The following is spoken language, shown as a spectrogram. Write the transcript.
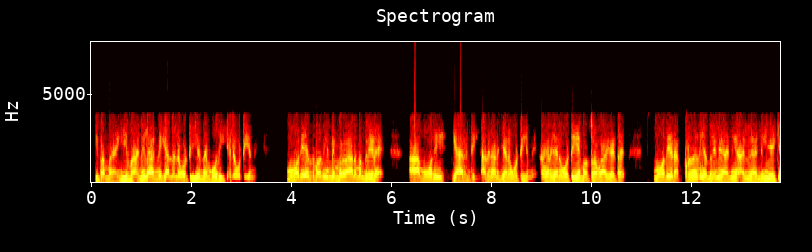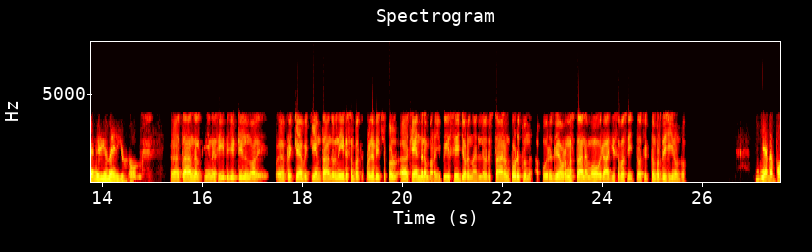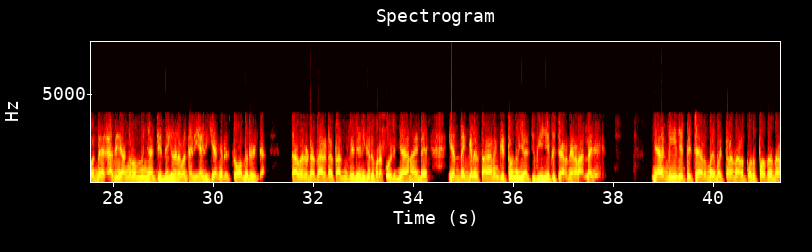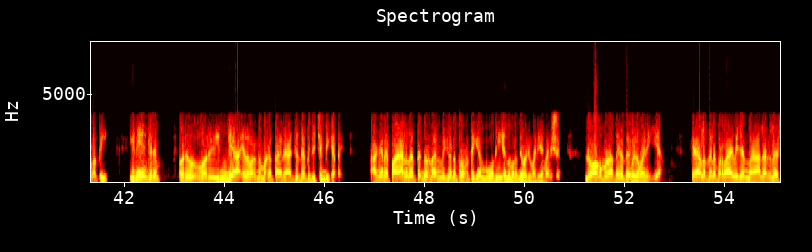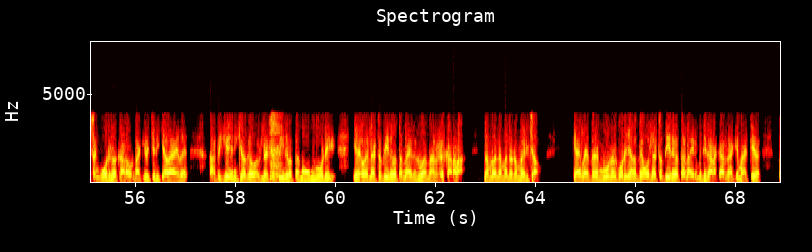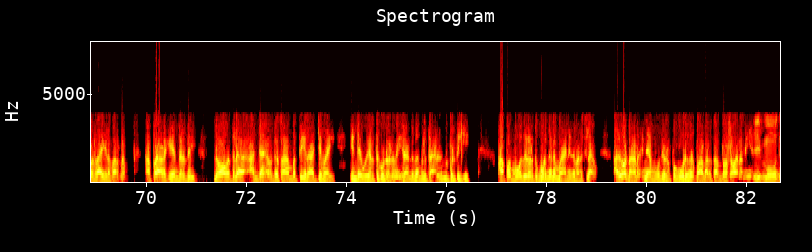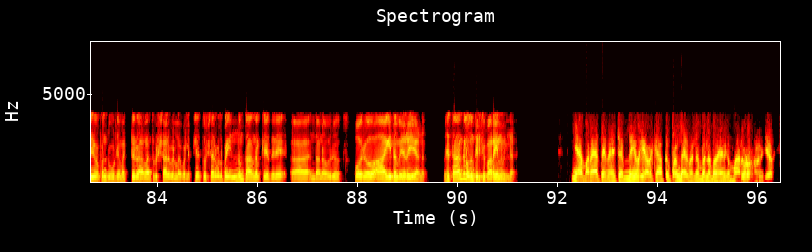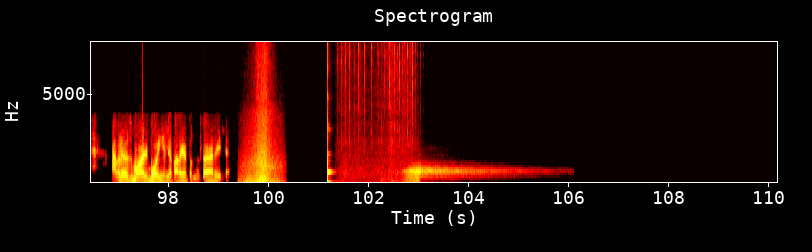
ഇപ്പം ഈ അനിൽ ആന്റിക്കല്ലല്ലോ വോട്ട് ചെയ്യുന്നത് മോദിക്കല്ലേ വോട്ട് ചെയ്യുന്നത് മോദി എന്ന് പറഞ്ഞ ഇന്ത്യൻ പ്രധാനമന്ത്രിയുടെ ആ മോദി ഗ്യാരണ്ടി അതിനാണ് ജനം വോട്ട് ചെയ്യുന്നത് അങ്ങനെ ജനം വോട്ട് ചെയ്യുമ്പോൾ സ്വാഭാവികമായിട്ട് മോദിയുടെ പ്രതിനിധി എന്ന നിലയിൽ അനി അനിൽ ജയിക്കാൻ കഴിയുന്ന എനിക്ക് തോന്നുന്നു. താങ്കൾക്ക് ഇങ്ങനെ സീറ്റ് ഏ, പ്രഖ്യാപിക്കുകയും താങ്കൾ നീരസം പ്രകടിച്ചപ്പോൾ കേന്ദ്രം പറഞ്ഞു പി. സി. ജോർജ് നല്ലൊരു സ്ഥാനം കൊടുക്കുന്നു. അപ്പോൾ ഒരു ഗവർണർ സ്ഥാനമോ രാജ്യസഭ സീറ്റോ കിട്ടും പ്രതീക്ഷിക്കുന്നുണ്ടോ? എന്റെ പൊന്ന് അത് അങ്ങനെ ഒന്നും ഞാൻ ചിന്തിക്കുന്നില്ല പൊന്നാനി എനിക്ക് അങ്ങനെ ഒരു തോന്നലും ഇല്ല സൗകര്യമുണ്ട്? തരട്ടെ തന്നില്ലെങ്കിൽ എനിക്കൊരു പടക്കവും ഇല്ല ഞാൻ അതിന്റെ എന്തെങ്കിലും സ്ഥാനം കിട്ടുമെന്ന് വിചാരിച്ച് ബി ജെ പി ചേർന്ന ആളല്ല ഞാൻ. ഞാൻ ബി ജെ പി ചേർന്ന് ഇത്ര നാളും പൊതുപ്രവർത്തനം നടത്തി. ഇനിയെങ്കിലും ഒരു ഒരു ഇന്ത്യ എന്ന് പറയുന്ന മഹത്തായ രാജ്യത്തെ പറ്റി ചിന്തിക്കട്ടെ. അങ്ങനെ ഭാരതത്തിന്റെ നന്മയ്ക്ക് വേണ്ടി പ്രവർത്തിക്കാൻ മോദി എന്ന് പറഞ്ഞ ഒരു വലിയ മനുഷ്യൻ. ലോകം മുഴുവൻ അദ്ദേഹത്തെ ബഹുമാനിക്കുക. കേരളത്തിലെ പിണറായി വിജയൻ നാലര ലക്ഷം കോടി രൂപ കടമുണ്ടാക്കി വെച്ചിരിക്കുക. അതായത് അഭിക്കും എനിക്കും ഒക്കെ ഒരു ലക്ഷത്തി ഇരുപത്തി എണ്ണായിരം കോടി ഒരു ലക്ഷത്തി ഇരുപത്തി എണ്ണായിരം രൂപ കടവാ. നമ്മൾ തന്നെ മല്ലോട്ട് മേടിച്ചോ? കേരളത്തിലെ മൂന്നര കോടി ജനത്തെ ഒരു ലക്ഷത്തി ഇരുപത്തി എണ്ണായിരം വെച്ച് കടക്കാരനാക്കി മാറ്റിയ പിണറായിയുടെ ഭരണം. അപ്പോഴാണ് കേന്ദ്രത്തിൽ ലോകത്തിലെ അഞ്ചാമത്തെ സാമ്പത്തിക രാജ്യമായി ഇന്ത്യ ഉയർത്തിക്കൊണ്ടുവരുന്നത് ഈ രണ്ടും തമ്മിൽ താരതമ്യപ്പെടുത്തിക്ക്. അപ്പൊ മോദിയുടെ അടുത്ത് കൂടുന്നതിന് മാന്യത മനസ്സിലാവും. അതുകൊണ്ടാണ് ഞാൻ മോദിയോടൊപ്പം കൂടുന്നത് വളരെ സന്തോഷവാനാണ് ഈ മോദിയോടൊപ്പം കൂടിയ മറ്റൊരാളാണ് തുഷാർ വെള്ളാപ്പള്ളി പക്ഷേ തുഷാർ വെള്ളാപ്പള്ളി ഇന്നും താങ്കൾക്കെതിരെ എന്താണ് ഒരു ഓരോ ആയുധം എറിയാണ് പക്ഷെ താങ്കൾ ഒന്നും തിരിച്ചു പറയുന്നുമില്ല. ഞാൻ വെച്ചാൽ നിവൃത്തി അടക്കാത്ത പിള്ളേർ വല്ലതും വല്ലതും എനിക്ക് മറുപടി പറഞ്ഞു അവനെ സ്മോൾ ബോയ് അല്ലേ പറയട്ടെന്ന് സാരമില്ല.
